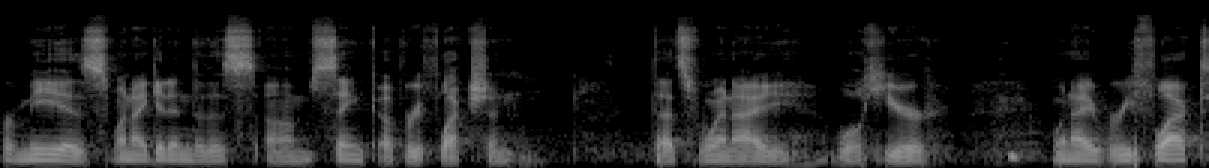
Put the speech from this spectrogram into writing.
for me is when I get into this um, sink of reflection. That's when I will hear, when I reflect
